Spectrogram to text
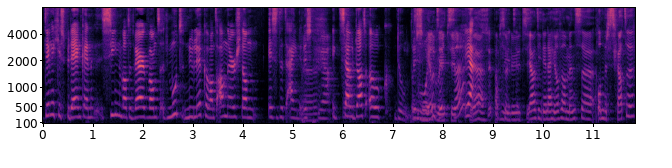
dingetjes bedenken en zien wat het werkt, want het moet nu lukken, want anders dan is het het einde. Dus Ja. Ja. ik zou dat ook doen. Dat is een mooie hele goede tip. hè? Ja. Supergoeie absoluut. Ja, want ik denk dat heel veel mensen onderschatten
